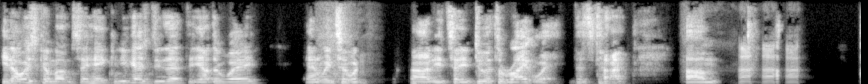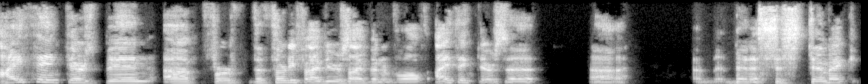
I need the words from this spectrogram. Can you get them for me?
He'd always come up and say, "Hey, can you guys do that the other way?" And we'd say, Uh, he'd say, "Do it the right way this time." Um, I think there's been uh, for the 35 years I've been involved. I think there's a uh, been a systemic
